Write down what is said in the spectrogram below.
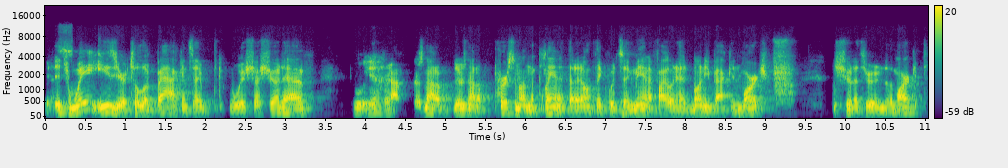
Yes. It's way easier to look back and say, wish I should have, well, yeah, right. there's not a there's not a person on the planet that I don't think would say, "Man, if I would have had money back in March, should have threw it into the market."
